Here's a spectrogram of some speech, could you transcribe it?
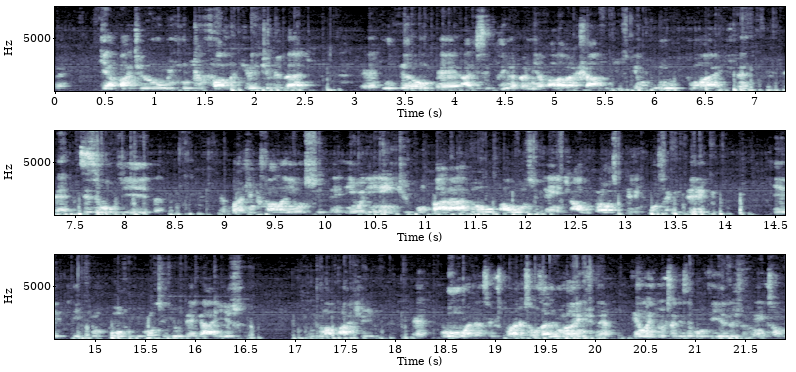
Né? Que é a parte ruim que eu falo da criatividade. É, então, é, a disciplina, para mim, é a palavra-chave disso, é muito mais né, é, desenvolvida. É, quando a gente fala em, em Oriente, comparado ao, ao Ocidente, algo próximo que a gente consegue ver, que, que, um povo que conseguiu pegar isso nessa história são os alemães, né? Tem uma indústria desenvolvida também, são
